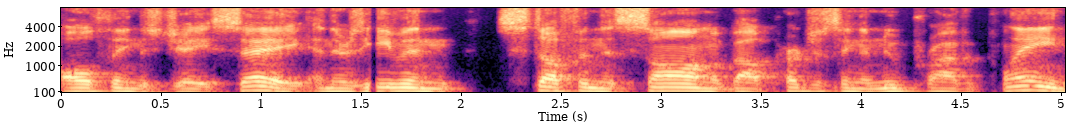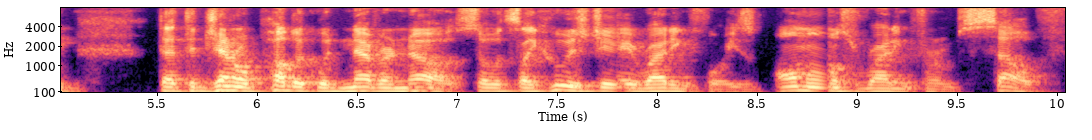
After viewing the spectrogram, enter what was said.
all things Jay say. And there's even stuff in this song about purchasing a new private plane that the general public would never know. So it's like, who is Jay writing for? He's almost writing for himself.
